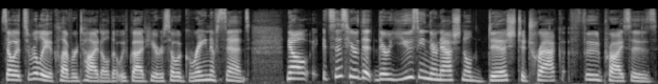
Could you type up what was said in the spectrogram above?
So it's really a clever title that we've got here. So a grain of sense. Now, it says here that they're using their national dish to track food prices.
